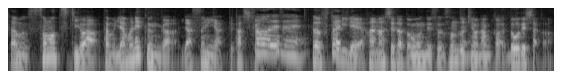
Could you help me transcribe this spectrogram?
多分その月は多分山根くんが休みやって確そうかですね。2人で話してたと思うんですけどその時のなんかどうでしたか、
